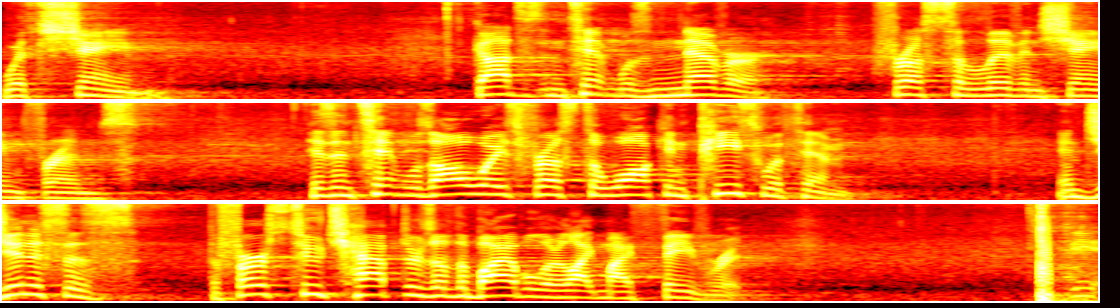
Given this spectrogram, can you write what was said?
with shame. God's intent was never for us to live in shame, friends. His intent was always for us to walk in peace with Him. In Genesis the first two chapters of the Bible are like my favorite. At the,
